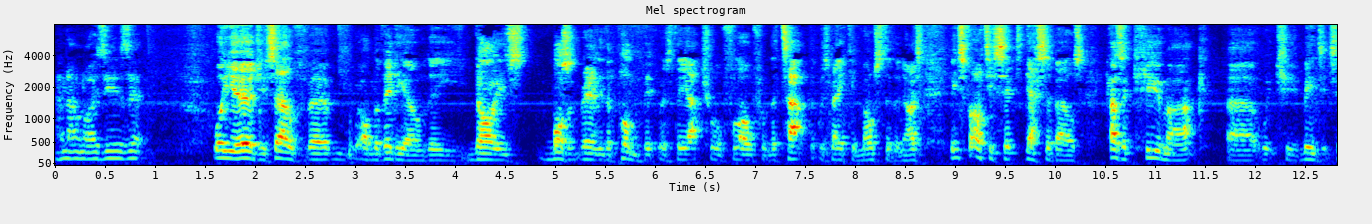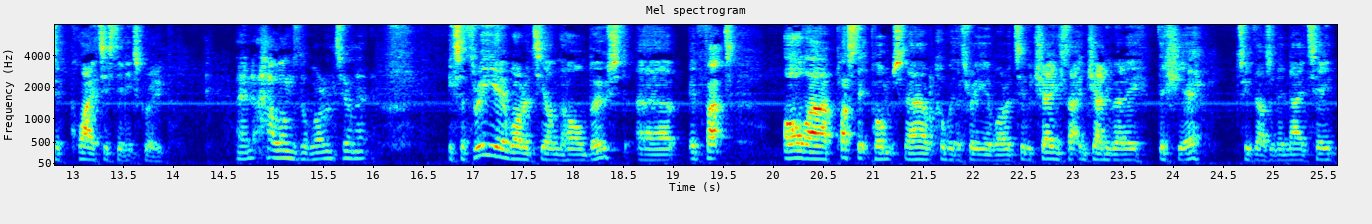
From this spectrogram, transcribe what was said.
And how noisy is it? Well, you heard yourself uh, on the video, the noise wasn't really the pump, it was the actual flow from the tap that was making most of the noise. It's 46 decibels, has a Q mark, uh, which means it's the quietest in its group. And how long's the warranty on it? It's a three year warranty on the Home Boost. Uh, in fact, all our plastic pumps now come with a three year warranty. We changed that in January this year, 2019.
